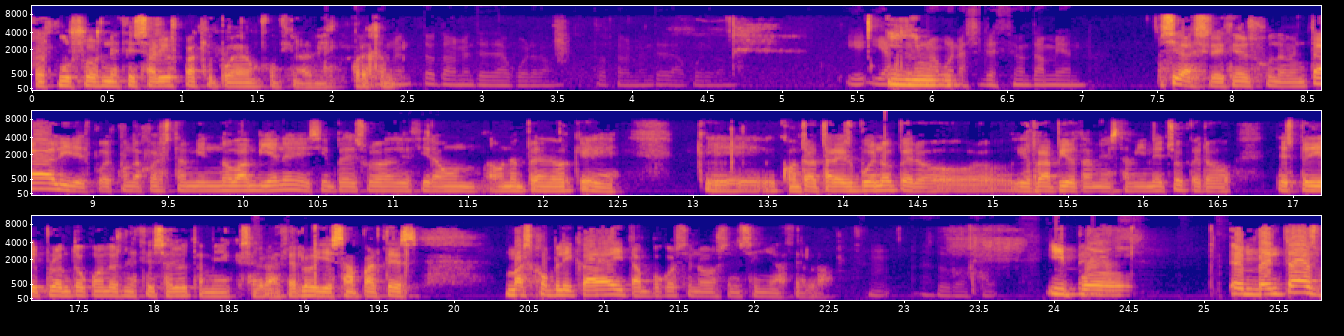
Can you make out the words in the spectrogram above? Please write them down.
recursos necesarios para que puedan funcionar bien, por ejemplo. Totalmente de acuerdo, totalmente de acuerdo y, hacer una buena selección también. Sí, la selección es fundamental y después cuando las cosas también no van bien, eh, siempre suelo decir a un, a un emprendedor que, que contratar es bueno pero y rápido también está bien hecho, pero despedir pronto cuando es necesario también hay que saber hacerlo y esa parte es más complicada y tampoco se nos enseña a hacerlo. Mm, y por, en ventas,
